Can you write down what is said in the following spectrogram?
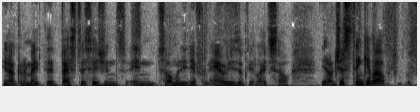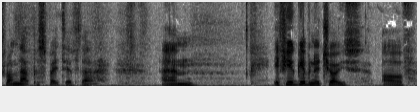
You're not going to make the best decisions in so many different areas of your life. So, you know, just think about from that perspective that. Um, if you're given a choice of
